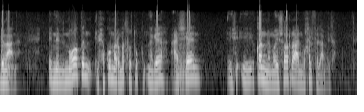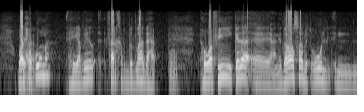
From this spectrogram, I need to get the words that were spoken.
بمعنى إن المواطن الحكومة رمت له طوق نجاة عشان يقنن ويشرع المخالفه اللي عاملها والحكومة هي بيض فرخة بتبيض لها ذهب. هو في كده آه، يعني دراسة بتقول إن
